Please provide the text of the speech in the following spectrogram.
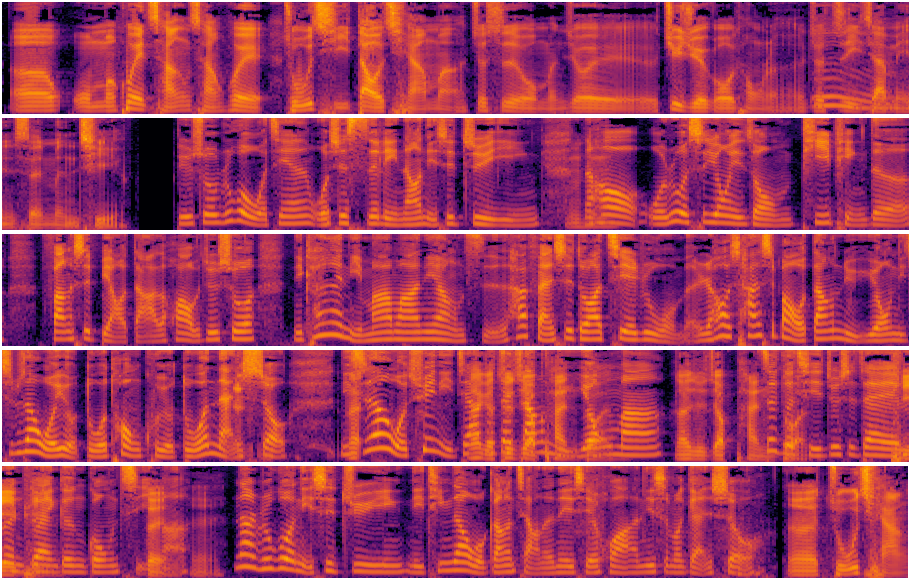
呃，我们会常常会筑起一道墙嘛，就是我们就会拒绝沟通了，就自己在那边生闷气。嗯比如说，如果我今天我是司令，然后你是巨婴，嗯、然后我如果是用一种批评的方式表达的话，我就说：你看看你妈妈那样子，她凡事都要介入我们，然后她是把我当女佣，你知不知道我有多痛苦，有多难受？你知道我去你家都在当女佣吗？那就叫判断。这个其实就是在论断跟攻击嘛。那如果你是巨婴，你听到我刚刚讲的那些话，你什么感受？呃，筑墙。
